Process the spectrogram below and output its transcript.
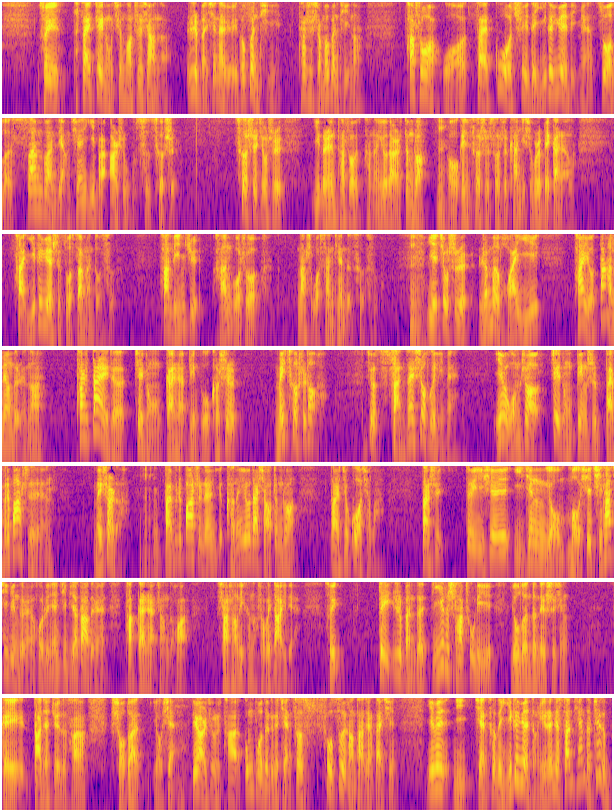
所以在这种情况之下呢，日本现在有一个问题，它是什么问题呢？他说啊，我在过去的一个月里面做了三万两千一百二十五次测试，测试就是。一个人他说可能有点症状，我给你测试测试，看你是不是被感染了。他一个月是做三万多次，他邻居韩国说那是我三天的测数，嗯，也就是人们怀疑他有大量的人呢，他是带着这种感染病毒，可是没测试到，就散在社会里面。因为我们知道这种病是百分之八十的人没事儿的，百分之八十的人有可能有点小症状，但是就过去了，但是。对于一些已经有某些其他疾病的人或者年纪比较大的人，他感染上的话，杀伤力可能稍微大一点。所以，对日本的第一个是他处理游轮的那个事情，给大家觉得他手段有限；第二就是他公布的这个检测数字让大家担心，因为你检测的一个月等于人家三天的，这个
